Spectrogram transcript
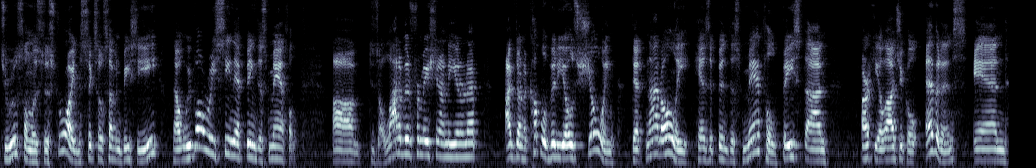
Jerusalem was destroyed in 607 BCE, now we've already seen that being dismantled. Um, there's a lot of information on the internet. I've done a couple videos showing that not only has it been dismantled based on archaeological evidence and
